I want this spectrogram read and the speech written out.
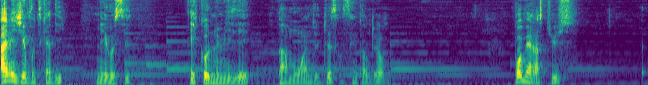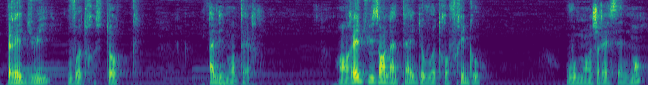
alléger votre caddie, mais aussi économiser par moins de 250 euros. Première astuce, réduis votre stock alimentaire. En réduisant la taille de votre frigo, vous mangerez sainement,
